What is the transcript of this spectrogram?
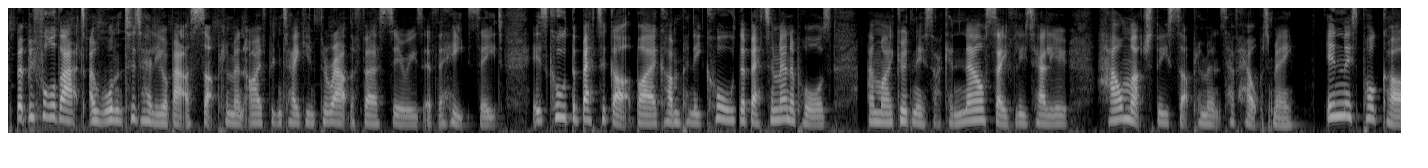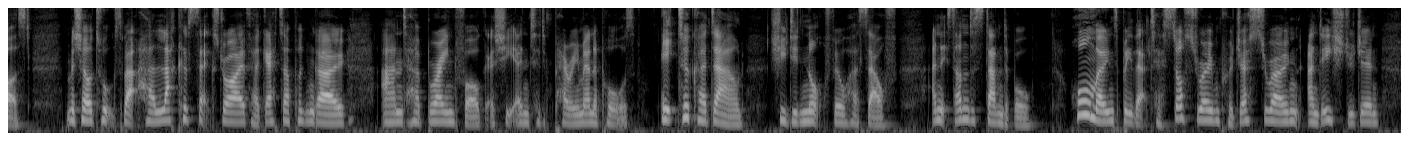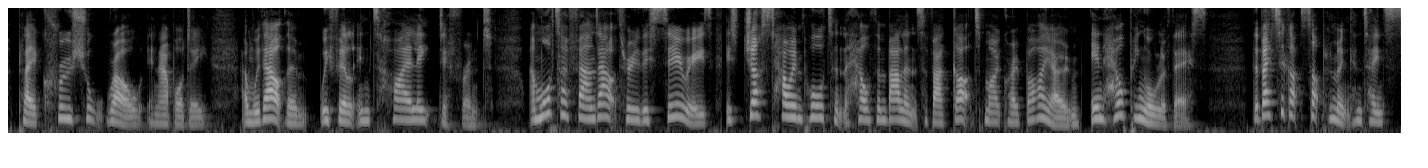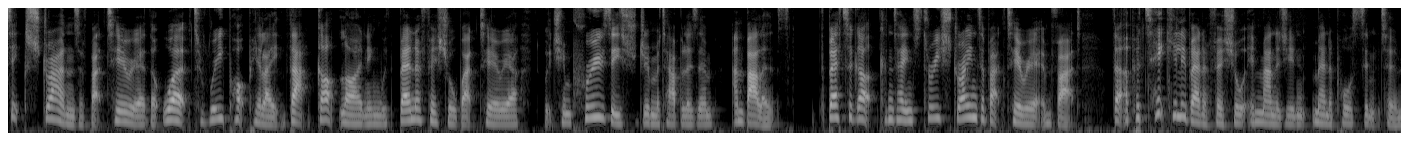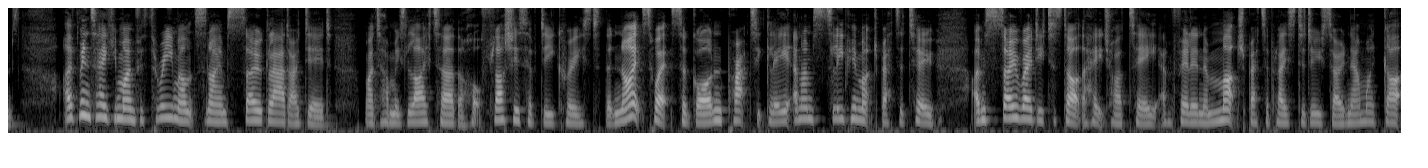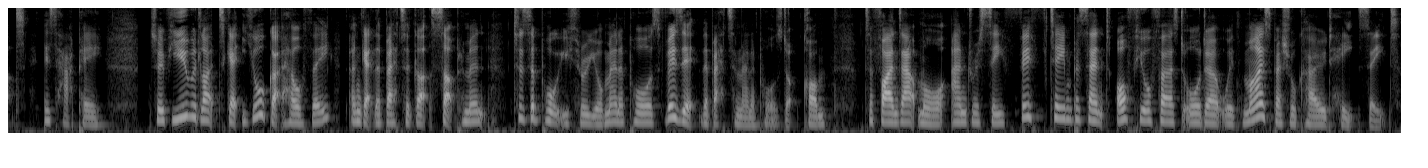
But before that, I want to tell you about a supplement I've been taking throughout the first series of the Heat Seat. It's called the Better Gut by a company called the Better Menopause. And my goodness, I can now safely tell you how much these supplements have helped me. In this podcast, Michelle talks about her lack of sex drive, her get up and go, and her brain fog as she entered perimenopause. It took her down. She did not feel herself, and it's understandable. Hormones, be that testosterone, progesterone, and estrogen, play a crucial role in our body, and without them, we feel entirely different. And what I found out through this series is just how important the health and balance of our gut microbiome in helping all of this. The Better Gut supplement contains six strands of bacteria that work to repopulate that gut lining with beneficial bacteria, which improves estrogen metabolism and balance. The Better Gut contains three strains of bacteria, in fact, that are particularly beneficial in managing menopause symptoms. I've been taking mine for three months and I am so glad I did. My tummy's lighter, the hot flushes have decreased, the night sweats are gone practically, and I'm sleeping much better too. I'm so ready to start the HRT and feel in a much better place to do so. Now my gut is happy. So, if you would like to get your gut healthy and get the Better Gut supplement to support you through your menopause, visit thebettermenopause.com to find out more and receive 15% off your first order with my special code HEATSEAT.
